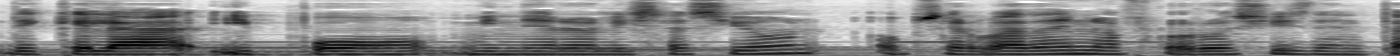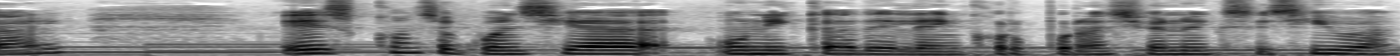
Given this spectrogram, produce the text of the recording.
de que la hipomineralización observada en la fluorosis dental es consecuencia única de la incorporación excesiva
